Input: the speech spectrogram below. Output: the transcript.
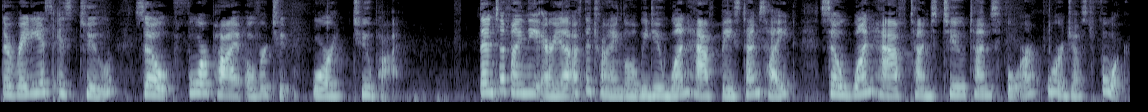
The radius is 2, so 4 pi over 2, or 2 pi. Then to find the area of the triangle, we do 1 half base times height, so 1 half times 2 times 4, or just 4.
